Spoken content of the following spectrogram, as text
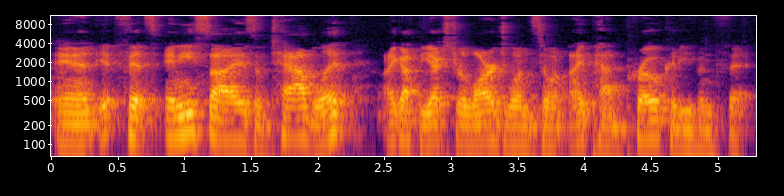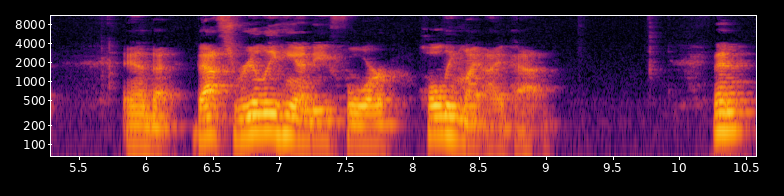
and it fits any size of tablet. I got the extra large one so an iPad Pro could even fit. And uh, that's really handy for holding my iPad. Then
